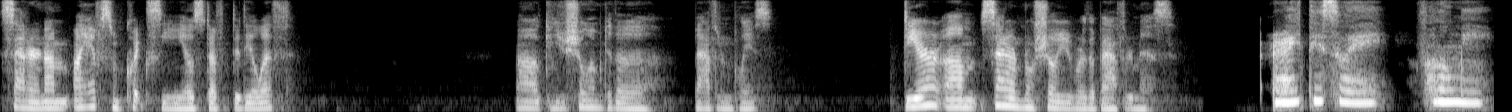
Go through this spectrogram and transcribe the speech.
Saturn, um, I have some quick CEO stuff to deal with. Uh, can you show him to the bathroom, please? Dear, um, Saturn will show you where the bathroom is. Right this way. Follow me.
